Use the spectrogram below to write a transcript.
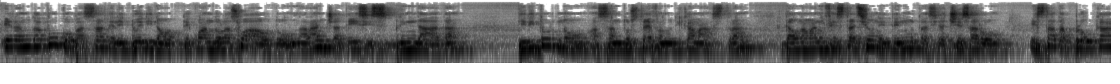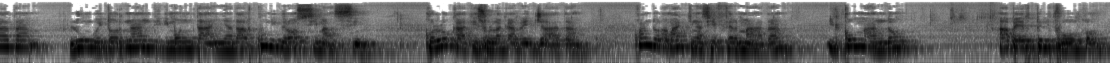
Erano da poco passate le due di notte quando la sua auto, una Lancia Tesis blindata, di ritorno a Santo Stefano di Camastra da una manifestazione tenutasi a Cesarò, è stata bloccata lungo i tornanti di montagna da alcuni grossi massi collocati sulla carreggiata. Quando la macchina si è fermata, il comando ha aperto il fuoco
